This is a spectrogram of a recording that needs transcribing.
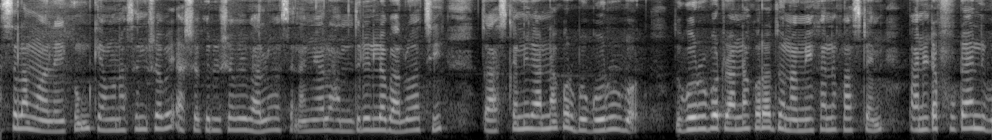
আসসালামু আলাইকুম। কেমন আছেন সবাই? আশা করি সবাই ভালো আছেন। আমি আলহামদুলিল্লাহ ভালো আছি। তো আজকে আমি রান্না করব গরুর বট। তো গরুর বট রান্না করার জন্য আমি এখানে ফার্স্ট টাইম পানিটা ফুটায় নিব।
